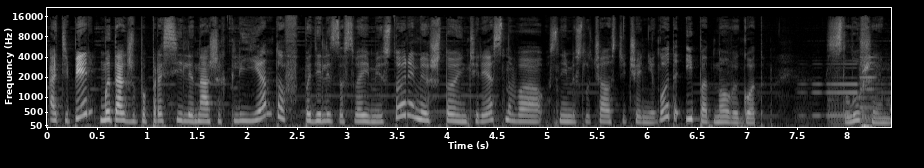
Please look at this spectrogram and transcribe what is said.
А теперь мы также попросили наших клиентов поделиться своими историями, что интересного с ними случалось в течение года и под Новый год. Слушаем.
